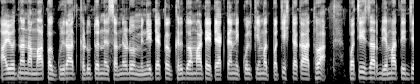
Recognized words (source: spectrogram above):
આ યોજનાના મારફત ગુજરાત ખેડૂતોને સંદેડો મિની ટ્રેક્ટર ખરીદવા માટે ટ્રેક્ટરની કુલ કિંમત પચીસ ટકા અથવા પચીસ હજાર બેમાંથી જે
